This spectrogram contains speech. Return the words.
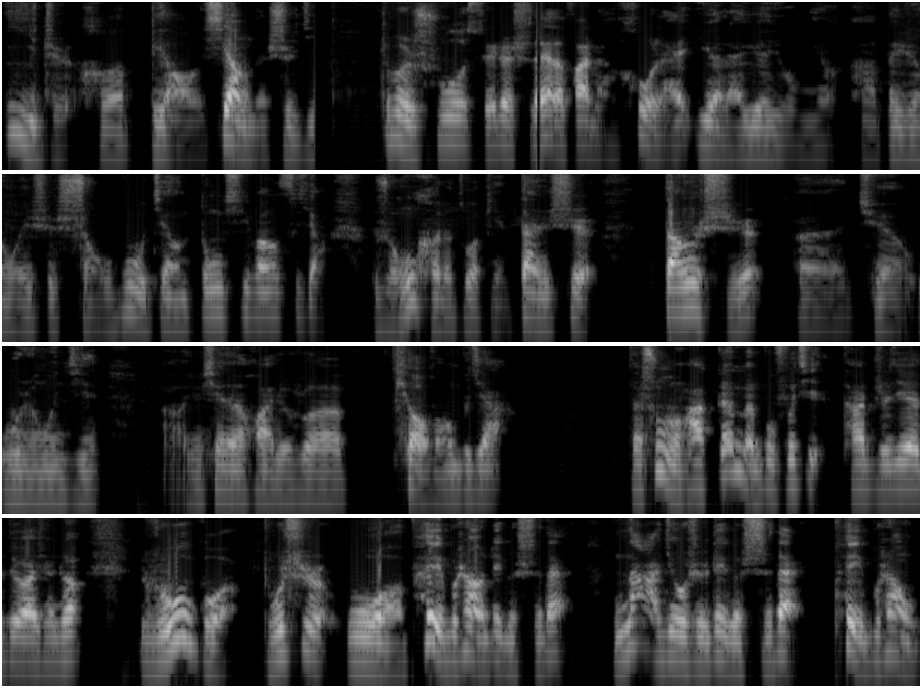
意志和表象的世界。这本书随着时代的发展，后来越来越有名啊，被认为是首部将东西方思想融合的作品。但是当时，呃，却无人问津啊，用现在的话就是说。票房不佳，但叔本华根本不服气，他直接对外宣称：“如果不是我配不上这个时代，那就是这个时代配不上我。”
